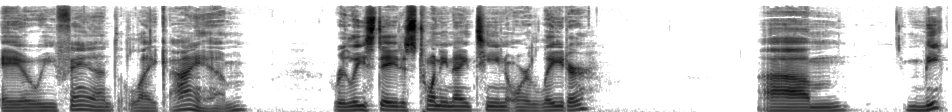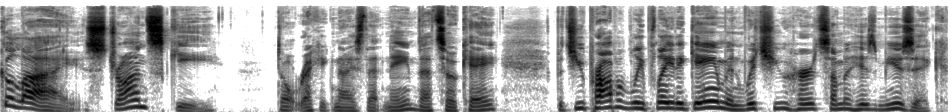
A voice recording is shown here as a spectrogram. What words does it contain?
AoE fan like I am. Release date is 2019 or later. Um, Mikolai Stroinski. Don't recognize that name, that's okay. But you probably played a game in which you heard some of his music.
